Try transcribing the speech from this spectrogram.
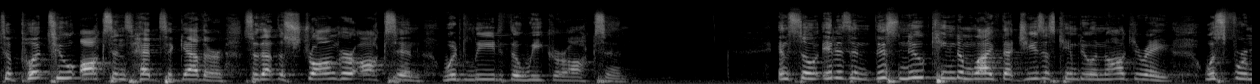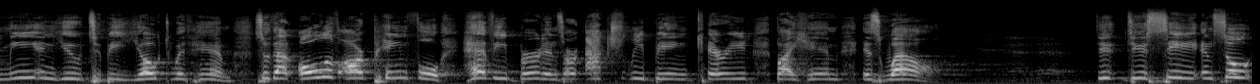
to put two oxen's head together so that the stronger oxen would lead the weaker oxen. And so it is in this new kingdom life that Jesus came to inaugurate was for me and you to be yoked with him so that all of our painful, heavy burdens are actually being carried by him as well. Do, do you see? And so,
